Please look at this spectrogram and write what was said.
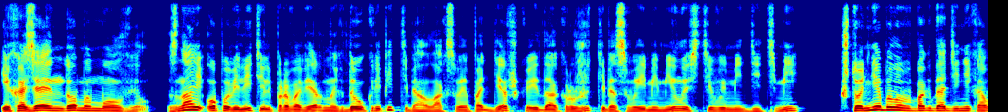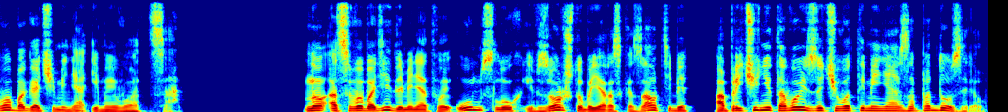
И хозяин дома молвил, «Знай, о повелитель правоверных, да укрепит тебя Аллах своей поддержкой и да окружит тебя своими милостивыми детьми, что не было в Багдаде никого богаче меня и моего отца. Но освободи для меня твой ум, слух и взор, чтобы я рассказал тебе о причине того, из-за чего ты меня заподозрил».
